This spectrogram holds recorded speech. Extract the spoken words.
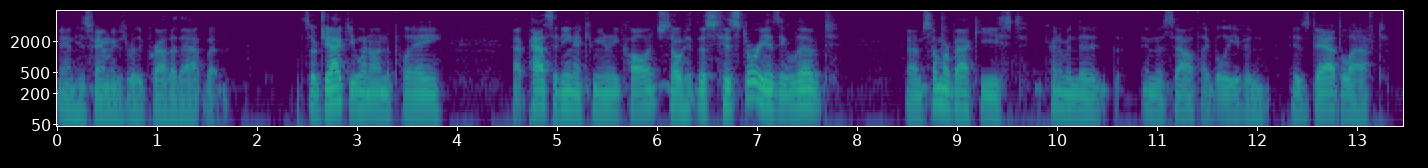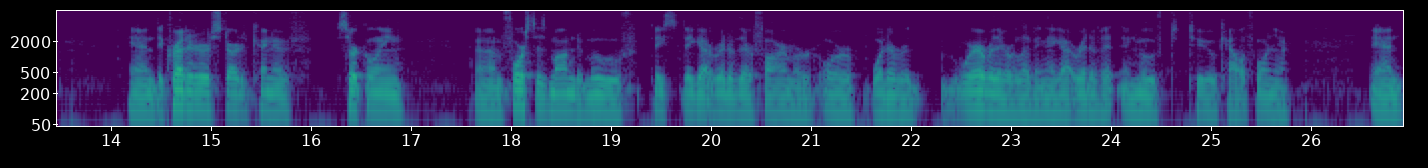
and his family was really proud of that. But so Jackie went on to play at Pasadena Community College. So this his story is he lived um, somewhere back east, kind of in the in the south, I believe, and his dad left, and the creditors started kind of circling, um, forced his mom to move. They they got rid of their farm or or whatever wherever they were living. They got rid of it and moved to California, and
